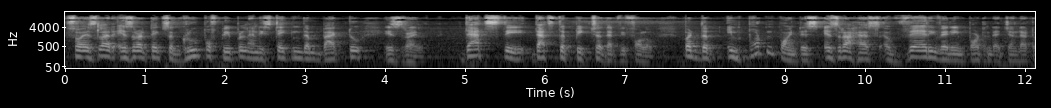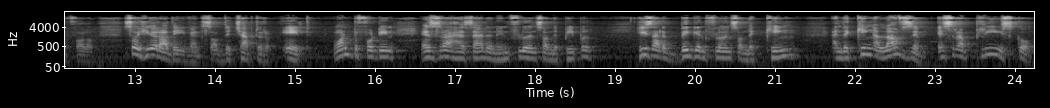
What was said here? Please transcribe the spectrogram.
So Ezra, Ezra takes a group of people and he's taking them back to Israel. That's the that's the picture that we follow. But the important point is Ezra has a very, very important agenda to follow. So here are the events of the chapter 8. 1 to 14, Ezra has had an influence on the people. He's had a big influence on the king, and the king allows him, Ezra, please go.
